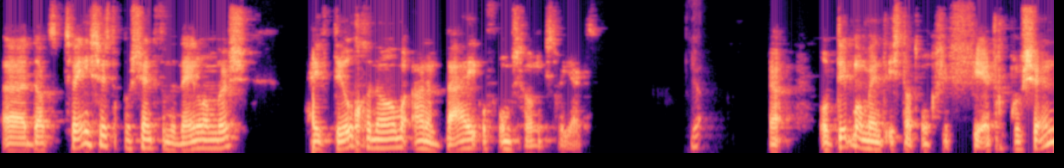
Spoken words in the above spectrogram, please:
uh, dat 62% van de Nederlanders heeft deelgenomen aan een bij- of omscholingstraject. Ja. ja. Op dit moment is dat ongeveer 40%.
